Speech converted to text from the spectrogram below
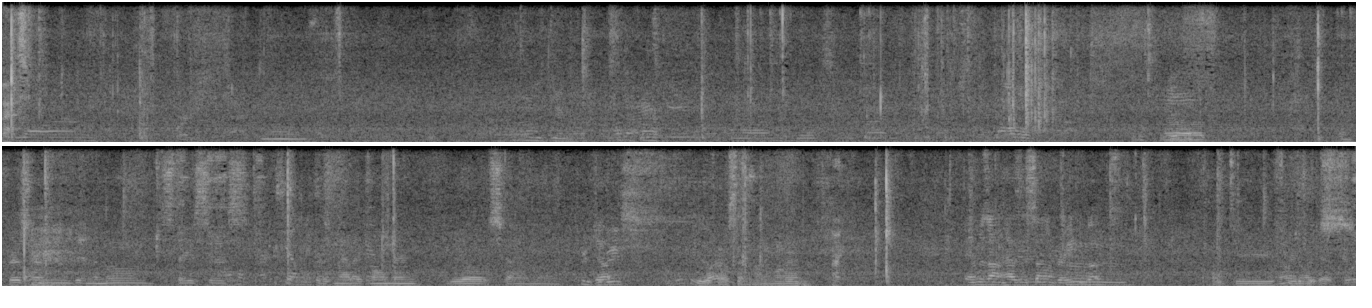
Pass. Beyond. Uh, imprisoned in the moon, stasis, prismatic omen, wheel of sky moon. Here's your base. Either that money on Amazon has it selling for 80 bucks. Mm, it. Twenty Oh, free to okay, base. 40.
